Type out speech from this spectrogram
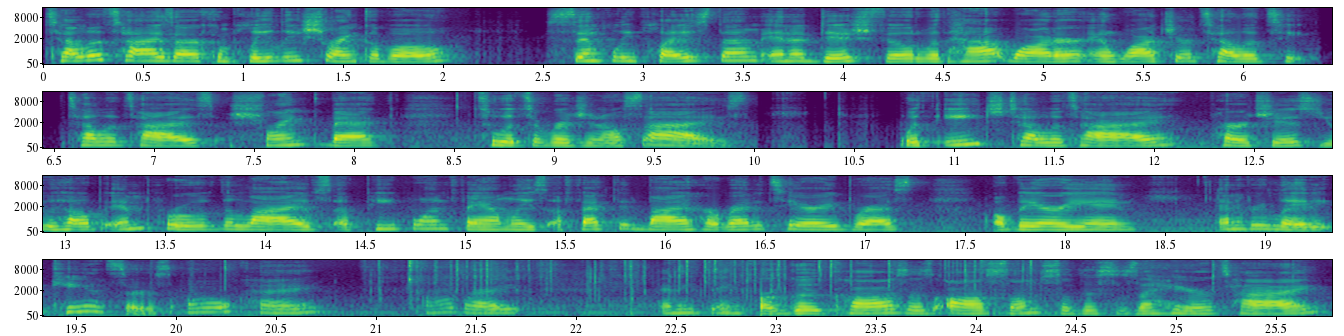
Teleties are completely shrinkable. Simply place them in a dish filled with hot water and watch your teleties shrink back to its original size. With each teletie purchase, you help improve the lives of people and families affected by hereditary breast, ovarian, and related cancers. Oh, okay. All right. Anything for good cause is awesome. So this is a hair tie.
